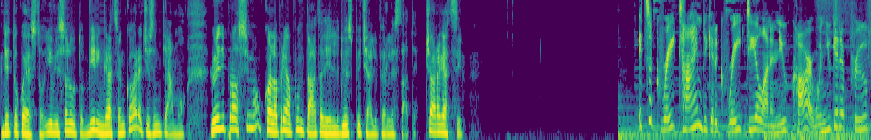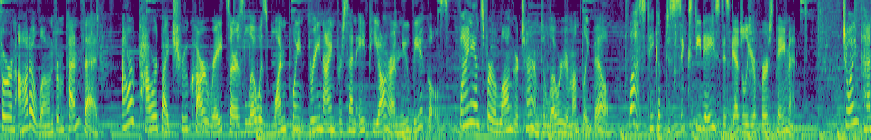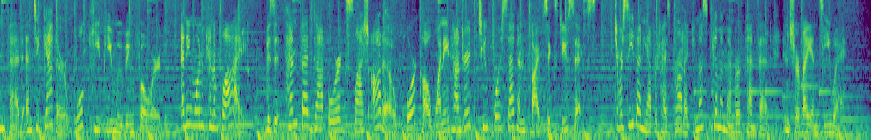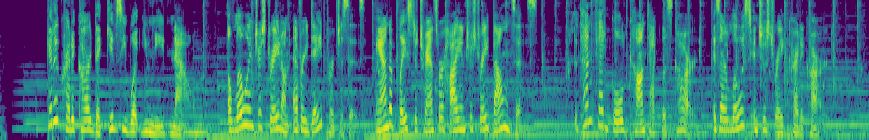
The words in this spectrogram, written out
Detto questo, io vi saluto, vi ringrazio ancora e ci sentiamo lunedì prossimo con la prima puntata delle due speciali per l'estate. Ciao ragazzi! It's a great time to get a great deal on a new car when you get approved for an auto loan from PenFed. Our powered by True Car rates are as low as 1.39% APR on new vehicles. Finance for a longer term to lower your monthly bill. Plus, take up to 60 days to schedule your first payment. Join PenFed and together we'll keep you moving forward. Anyone can apply. Visit penfed.org slash auto or call 1-800-247-5626. To receive any advertised product, you must become a member of PenFed, insured by NCUA. Get a credit card that gives you what you need now. A low interest rate on everyday purchases and a place to transfer high interest rate balances. The PenFed Gold Contactless Card is our lowest interest rate credit card.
